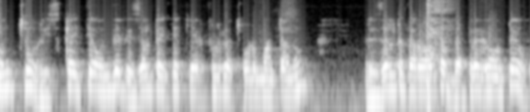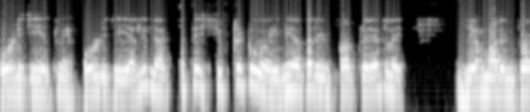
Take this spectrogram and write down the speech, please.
కొంచెం రిస్క్ అయితే ఉంది. రిజల్ట్ అయితే కేర్ఫుల్గా చూడమంటాను. రిజల్ట్ తర్వాత బెటర్గా ఉంటే హోల్డ్ చేయాలి హోల్డ్ చేయాలి. లేకపోతే shift to any other infra player like GMR infra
